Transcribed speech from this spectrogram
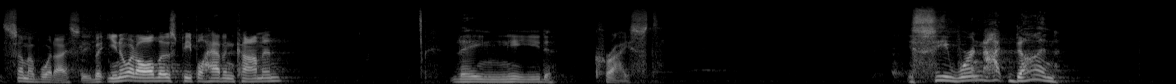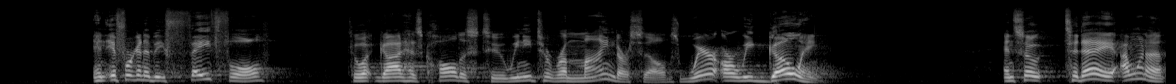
Some of what I see. But you know what all those people have in common? They need Christ. You see, we're not done. And if we're going to be faithful to what God has called us to, we need to remind ourselves where are we going? And so today, I want to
